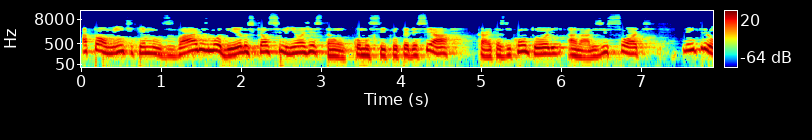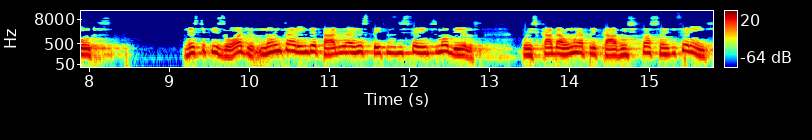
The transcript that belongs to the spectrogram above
Atualmente temos vários modelos que auxiliam a gestão, como o ciclo PDCA, cartas de controle, análise SWOT, dentre outros. Neste episódio, não entrarei em detalhes a respeito dos diferentes modelos, pois cada um é aplicável em situações diferentes.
